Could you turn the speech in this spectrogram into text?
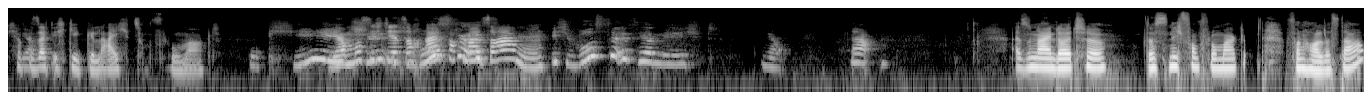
Ich habe Ja. gesagt, ich gehe gleich zum Flohmarkt. Okay. Ja, muss ich chill. dir jetzt auch einfach mal es, sagen. Ich wusste es ja nicht. Ja. Ja. Also nein, Leute, das ist nicht vom Flohmarkt, von Hollister.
